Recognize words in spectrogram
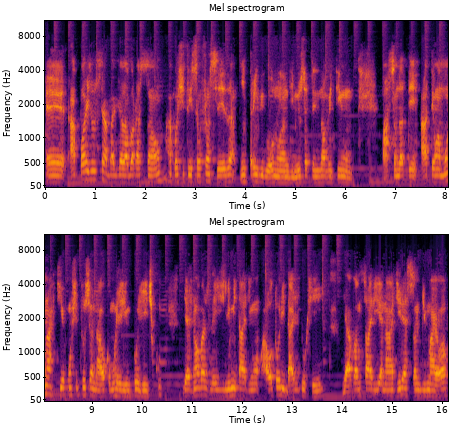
é, após os trabalhos de elaboração, a Constituição Francesa entra em vigor no ano de 1791, passando a ter, a ter uma monarquia constitucional como regime político, e as novas leis limitariam a autoridade do rei e avançaria na direção de maior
